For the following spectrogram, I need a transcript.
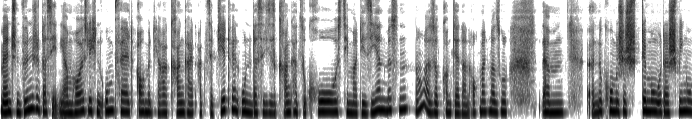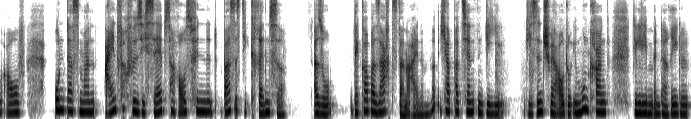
Menschen wünsche, dass sie in ihrem häuslichen Umfeld auch mit ihrer Krankheit akzeptiert werden, ohne dass sie diese Krankheit so groß thematisieren müssen. Ne? Also kommt ja dann auch manchmal so ähm, eine komische Stimmung oder Schwingung auf. Und dass man einfach für sich selbst herausfindet, was ist die Grenze. Also der Körper sagt es dann einem. Ne? Ich habe Patienten, die die sind schwer autoimmunkrank, die leben in der Regel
